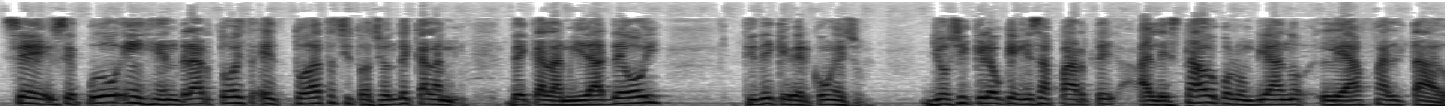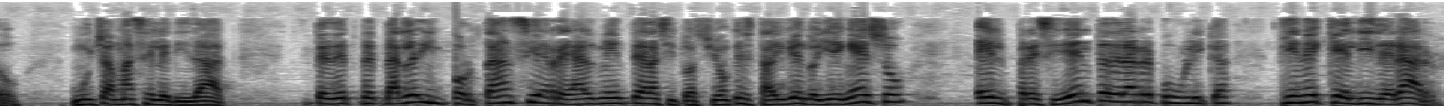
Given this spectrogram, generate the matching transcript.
se, se pudo engendrar toda esta, eh, toda esta situación de, calami- de calamidad de hoy, tiene que ver con eso. Yo sí creo que en esa parte al Estado colombiano le ha faltado mucha más celeridad, darle importancia realmente a la situación que se está viviendo. Y en eso el presidente de la República tiene que liderar,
